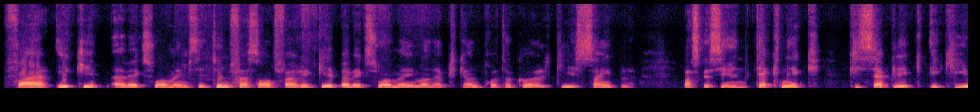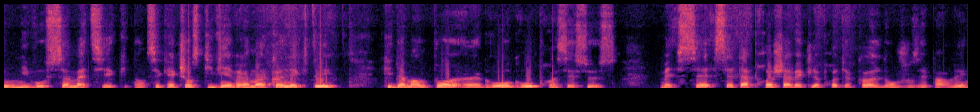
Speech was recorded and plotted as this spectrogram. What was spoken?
faire équipe avec soi-même. C'est une façon de faire équipe avec soi-même en appliquant le protocole qui est simple, parce que c'est une technique qui s'applique et qui est au niveau somatique. Donc, c'est quelque chose qui vient vraiment connecter, qui demande pas un gros, gros processus, mais cette approche avec le protocole dont je vous ai parlé,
